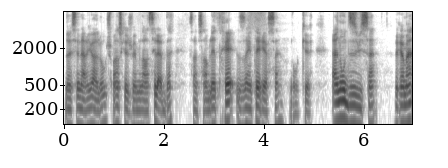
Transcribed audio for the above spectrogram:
d'un scénario à l'autre. Je pense que je vais me lancer là-dedans. Ça me semblait très intéressant. Donc, euh, Anno 1800, vraiment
